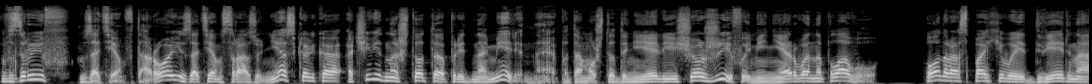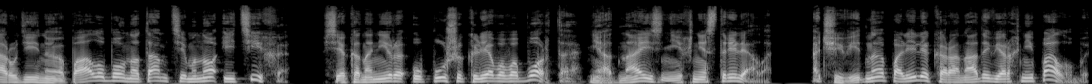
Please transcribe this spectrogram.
Взрыв, затем второй, затем сразу несколько, очевидно, что-то преднамеренное, потому что Даниэль еще жив и Минерва на плаву. Он распахивает дверь на орудийную палубу, но там темно и тихо. Все канониры у пушек левого борта, ни одна из них не стреляла. Очевидно, полили коронады верхней палубы.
